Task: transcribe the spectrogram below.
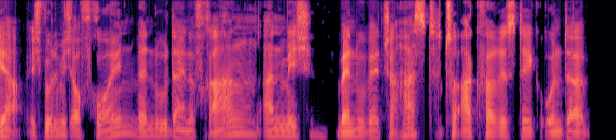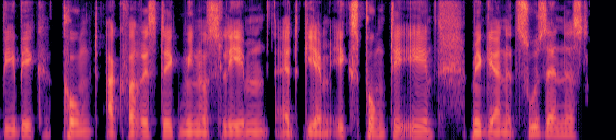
Ja, ich würde mich auch freuen, wenn du deine Fragen an mich, wenn du welche hast zur Aquaristik unter bibig.aquaristik-leben@gmx.de mir gerne zusendest.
